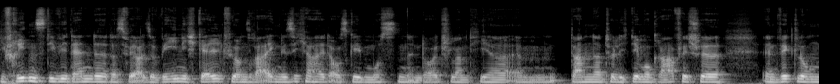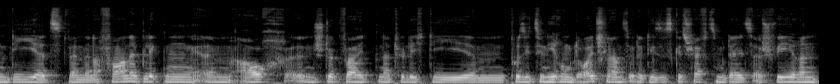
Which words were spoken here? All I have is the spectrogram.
Die Friedensdividende, dass wir also wenig Geld für unsere eigene Sicherheit ausgeben mussten in Deutschland hier. Ähm, dann natürlich demografische Entwicklungen, die jetzt, wenn wir nach vorne blicken, ähm, auch ein Stück weit natürlich die ähm, Positionierung Deutschlands oder dieses Geschäftsmodells erschweren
